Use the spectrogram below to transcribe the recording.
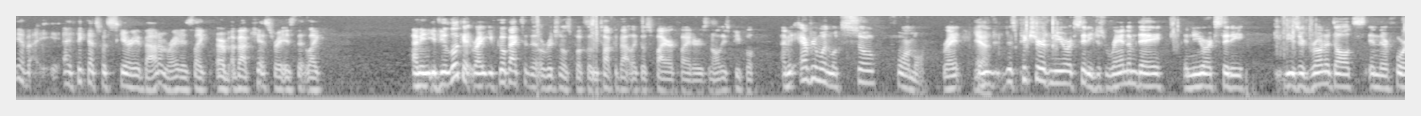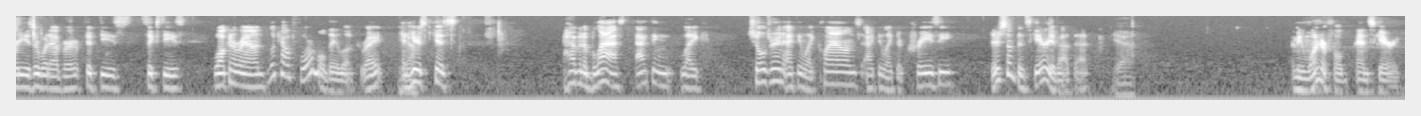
Yeah, but I, I think that's what's scary about them, right? Is like, or about Kiss, right? Is that like, I mean, if you look at right, you go back to the originals booklet. We talked about like those firefighters and all these people. I mean, everyone looks so formal, right? Yeah. I this picture of New York City, just random day in New York City. These are grown adults in their 40s or whatever, 50s, 60s, walking around. Look how formal they look, right? And here's Kiss having a blast, acting like children, acting like clowns, acting like they're crazy. There's something scary about that. Yeah. I mean, wonderful and scary.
